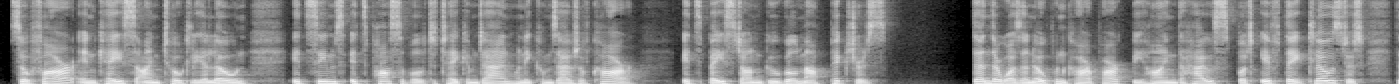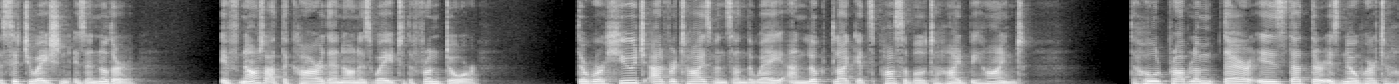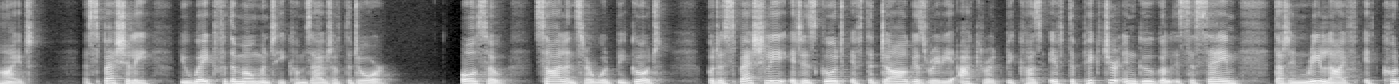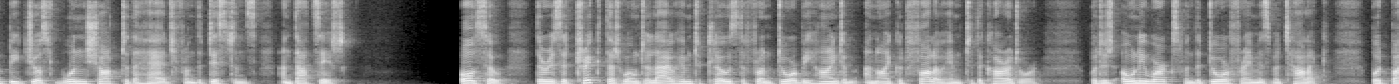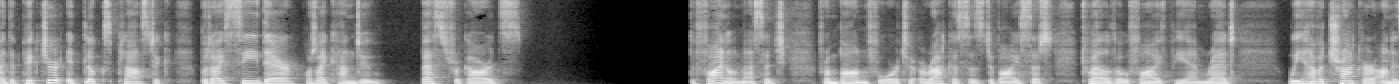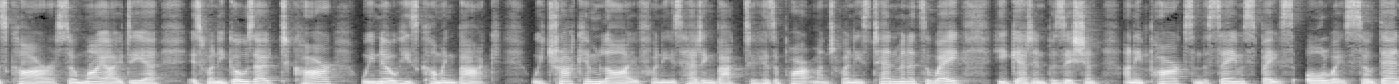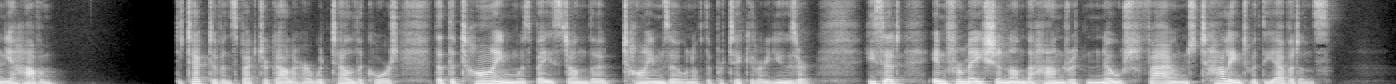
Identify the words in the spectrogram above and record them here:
So far, in case I'm totally alone, it seems it's possible to take him down when he comes out of car. It's based on Google Map pictures." Then there was an open car park behind the house, but if they closed it, the situation is another. If not at the car, then on his way to the front door. There were huge advertisements on the way and looked like it's possible to hide behind. The whole problem there is that there is nowhere to hide. Especially, you wait for the moment he comes out of the door. Also, silencer would be good but especially it is good if the dog is really accurate because if the picture in Google is the same that in real life, it could be just one shot to the head from the distance and that's it. Also, there is a trick that won't allow him to close the front door behind him and I could follow him to the corridor, but it only works when the door frame is metallic. But by the picture, it looks plastic, but I see there what I can do. Best regards. The final message from Bon 4 to Arakas's device at 12.05 pm read, We have a tracker on his car, so my idea is when he goes out to car, we know he's coming back. We track him live when he's heading back to his apartment. When he's 10 minutes away, he get in position and he parks in the same space always, so then you have him. Detective Inspector Gallagher would tell the court that the time was based on the time zone of the particular user. He said information on the handwritten note found tallied with the evidence.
